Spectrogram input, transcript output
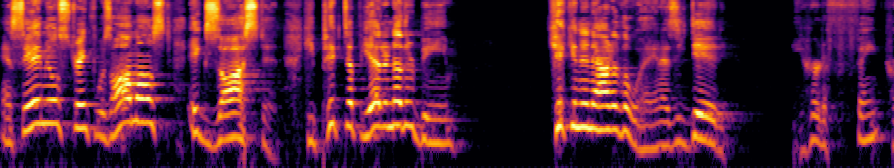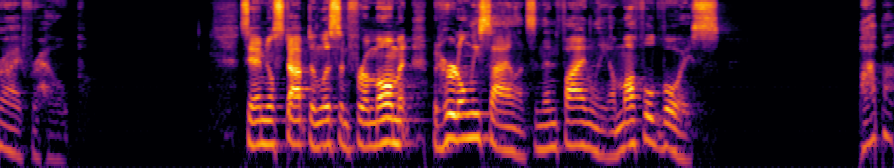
and Samuel's strength was almost exhausted, he picked up yet another beam, kicking it out of the way, and as he did, he heard a faint cry for help. Samuel stopped and listened for a moment, but heard only silence, and then finally, a muffled voice Papa?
